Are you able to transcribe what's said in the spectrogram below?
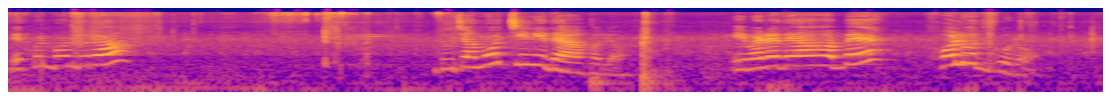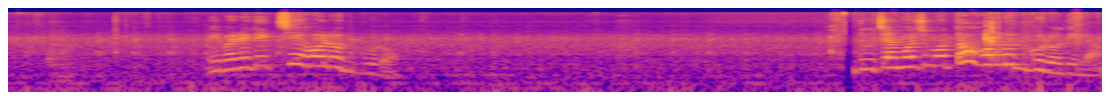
দেখুন বন্ধুরা, দু চামচ চিনি দেওয়া হলো। এবারে দেওয়া হবে হলুদ গুঁড়ো। এবারে দিচ্ছি হলুদ গুঁড়ো। দু চামচ মতো হলুদ গুঁড়ো দিলাম।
